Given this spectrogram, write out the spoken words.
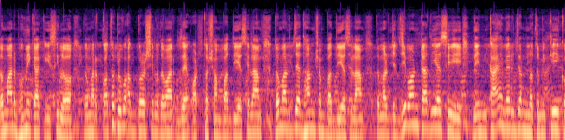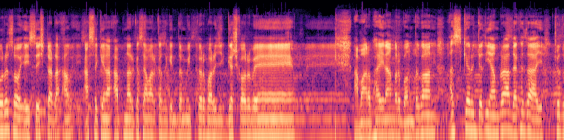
তোমার ভূমিকা কি ছিল? তোমার কতটুকু আগ্রহ ছিল? তোমার যে অর্থ সম্পদ দিয়েছিলাম, তোমার যে ধন সম্পদ দিয়েছিলাম, তোমার যে জীবনটা দিয়েছি, দিন কায়েমের জন্য তুমি কি করেছ? এই চেষ্টাটা আছে কিনা? আপনার কাছে, আমার কাছে কিন্তু মৃত্যুর পরে জিজ্ঞেস করবে। আমার ভাইরা আমার বন্ধুগণ, আজকের যদি আমরা দেখা যায়, শুধু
